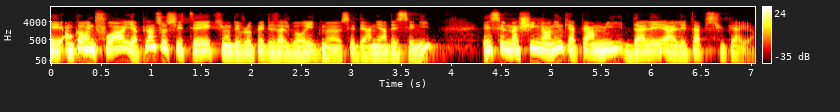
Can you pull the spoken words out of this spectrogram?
Et encore une fois, il y a plein de sociétés qui ont développé des algorithmes ces dernières décennies, et c'est le machine learning qui a permis d'aller à l'étape supérieure.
